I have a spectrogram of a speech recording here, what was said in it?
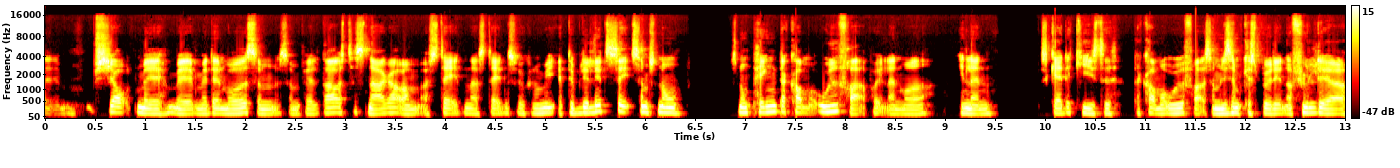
øh, sjovt med, med, med den måde, som, som Pelle Dragsted snakker om og staten og statens økonomi, at det bliver lidt set som sådan nogle, sådan nogle penge, der kommer udefra på en eller anden måde. En eller anden skattekiste, der kommer udefra, som ligesom kan spytte ind og fylde det her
